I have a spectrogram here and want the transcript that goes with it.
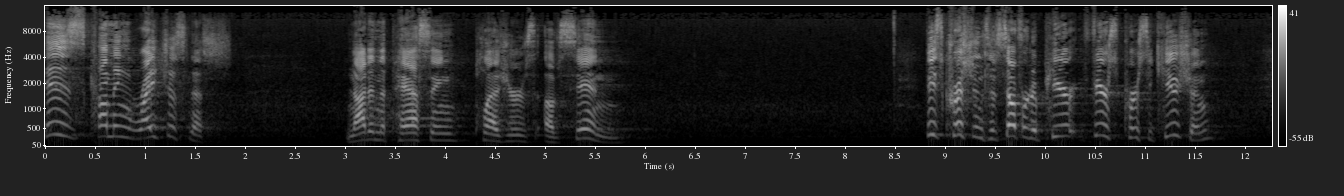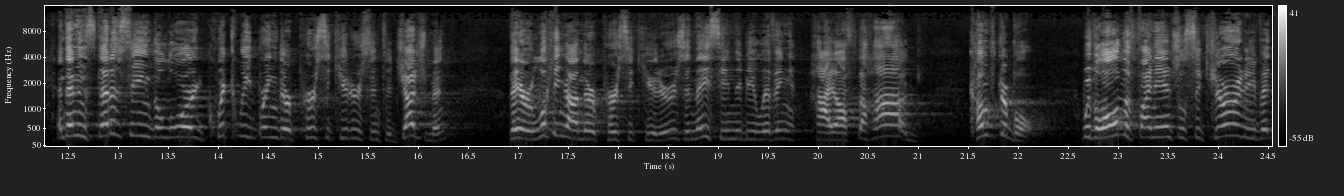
His coming righteousness, not in the passing pleasures of sin. These Christians have suffered a fierce persecution, and then instead of seeing the Lord quickly bring their persecutors into judgment, they are looking on their persecutors and they seem to be living high off the hog, comfortable, with all the financial security that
